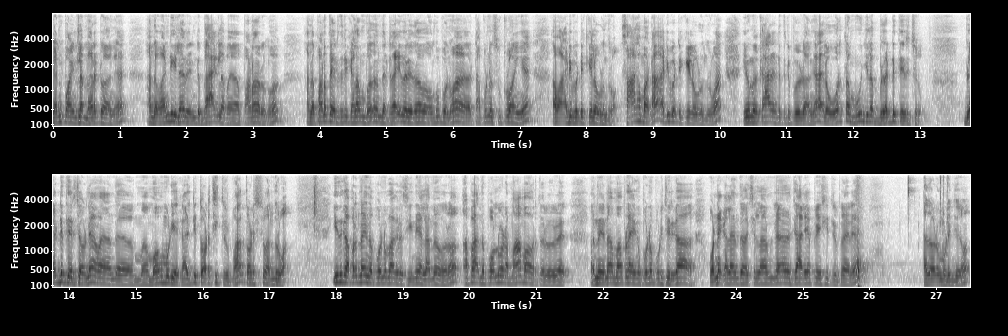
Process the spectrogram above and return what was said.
கன் பாயிண்டில் மிரட்டுவாங்க. அந்த வண்டியில் ரெண்டு பேக்கில் பணம் இருக்கும். அந்த பணத்தை எடுத்துகிட்டு கிளம்பும்போது அந்த டிரைவர் ஏதோ வம்பு பண்ணுவான் டப்புன்னு சுற்றுவாங்க அவன் அடிபட்டு கீழே விழுந்துருவான். சாக மாட்டான் அடிபட்டு கீழே விழுந்துருவான். இவங்க கார் எடுத்துகிட்டு போயிடுவாங்க. அதில் ஒருத்தன் மூஞ்சில் பிளட்டு தெரிச்சிடும் பிளட்டு தெரித்த உடனே அவன் அந்த முகமுடியை கழட்டி தொடச்சிட்டு இருப்பான் தொடச்சிட்டு வந்துடுவான் இதுக்கப்புறம் தான் இந்த பொண்ணு பார்க்குற சீனு எல்லாமே வரும். அப்போ அந்த பொண்ணோட மாமா ஒருத்தர் வருவார். வந்து என்ன மாப்பிள்ளை எங்கள் பொண்ணை பிடிச்சிருக்கா? உடனே கல்யாணத்தை வச்சிடலாம்னு ஜாலியாக பேசிகிட்டு இருப்பார். அதோடு முடிஞ்சிடும்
